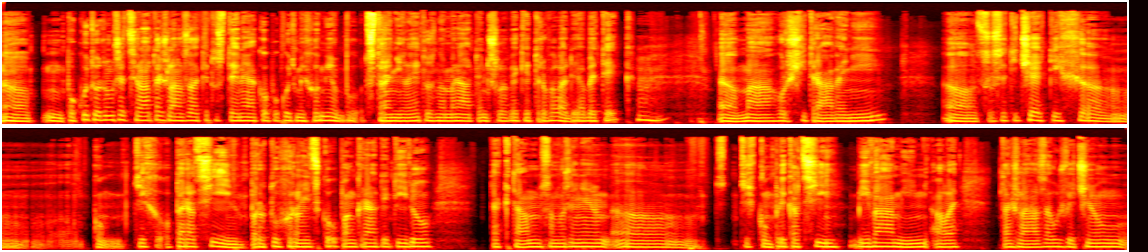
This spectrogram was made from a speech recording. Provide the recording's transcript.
No, pokud odumře celá ta žláza, tak je to stejné, jako pokud bychom ji odstranili, to znamená, ten člověk je trvalé diabetik, hmm. má horší trávení, Eh, co se týče těch, eh, těch operací pro tu chronickou pankreatitidu, tak tam samozřejmě eh, těch komplikací bývá míň, ale ta žláza už většinou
